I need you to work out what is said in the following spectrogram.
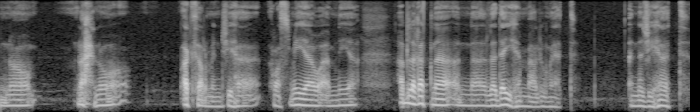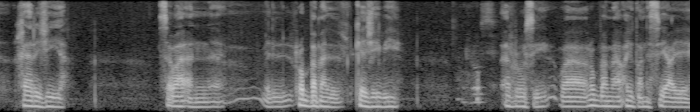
أنه نحن أكثر من جهة رسمية وأمنية أبلغتنا أن لديهم معلومات أن جهات خارجية سواء ربما الكي جي بي الروسي. وربما أيضا السي آي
